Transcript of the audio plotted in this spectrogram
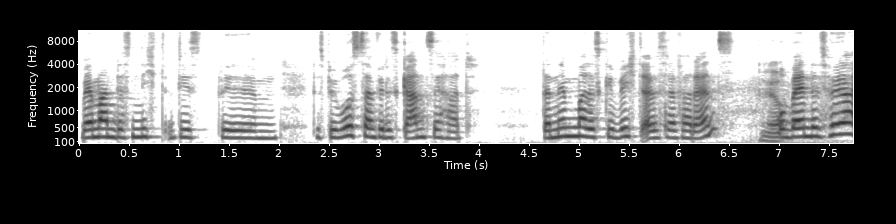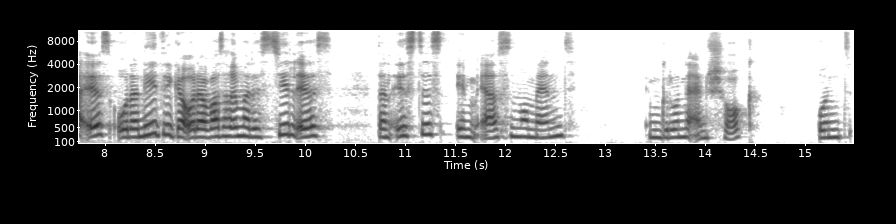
wenn man das nicht das, Be das Bewusstsein für das Ganze hat, dann nimmt man das Gewicht als Referenz Ja. und wenn das höher ist oder niedriger oder was auch immer das Ziel ist, dann ist es im ersten Moment im Grunde ein Schock und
